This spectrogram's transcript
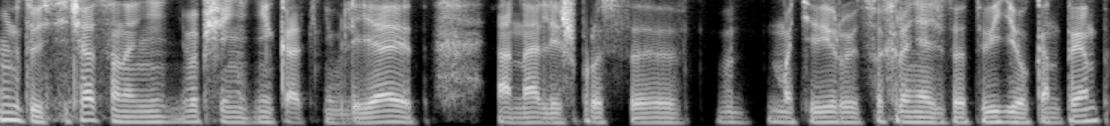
Ну, то есть сейчас она не, вообще никак не влияет, она лишь просто мотивирует сохранять этот видеоконтент.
